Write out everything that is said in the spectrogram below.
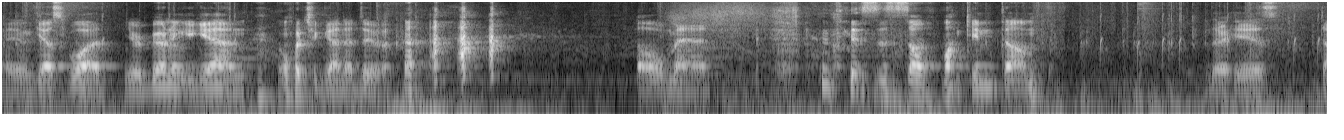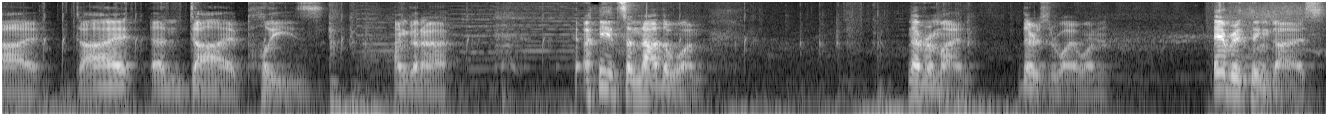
And guess what? You're burning again. what you gonna do? oh man. this is so fucking dumb. There he is. Die. Die and die, please. I'm gonna... it's another one. Never mind. There's the right one. Everything dies.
